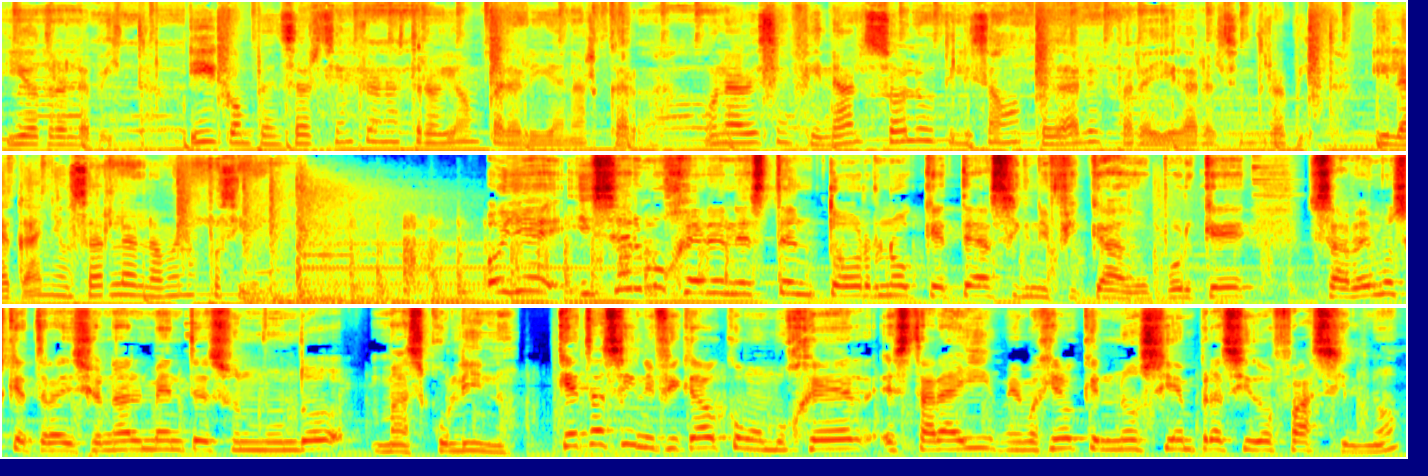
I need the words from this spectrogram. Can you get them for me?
y otro en la pista. Y compensar siempre nuestro avión para aliviar carga. Una vez en final, solo utilizamos pedales para llegar al centro de pista. Y la caña usarla lo menos posible. Oye, ¿y ser mujer en este entorno qué te ha significado? Porque sabemos que tradicionalmente es un mundo masculino. ¿Qué te ha significado como mujer estar ahí? Me imagino que no siempre ha sido fácil, ¿no?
